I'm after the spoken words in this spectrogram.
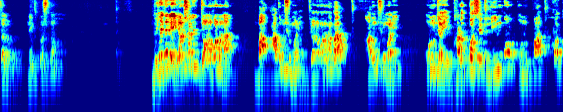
চলো নেক্সট প্রশ্ন। দুই হাজার এগারো সালের জনগণনা বা আদমশুমারি, জনগণনা বা আদমশুমারি অনুযায়ী ভারতবর্ষের লিঙ্গ অনুপাত কত?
